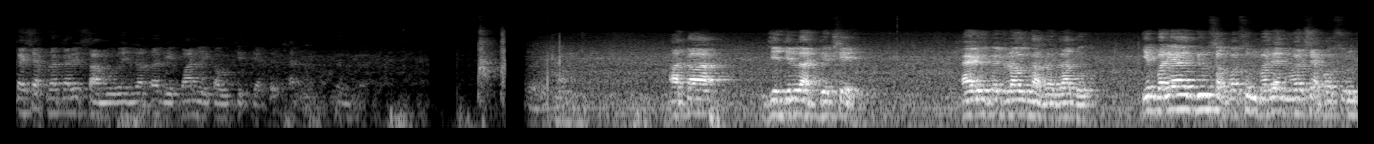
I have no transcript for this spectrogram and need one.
कशा प्रकारे सामोरे जातात हे पाहणं एक औचित्याचं ठरलं. आता जे जिल्हा अध्यक्ष आहेत ॲडव्होकेट राव दादा जाधव हे बऱ्याच दिवसापासून बऱ्याच वर्षापासून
